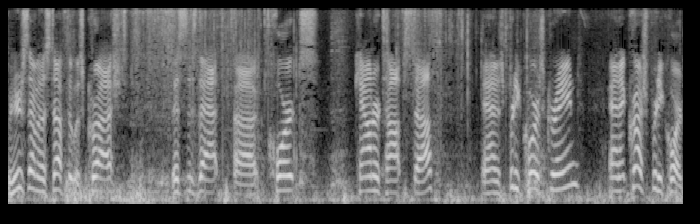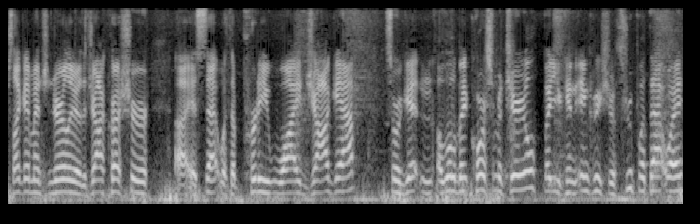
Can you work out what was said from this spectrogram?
So here's some of the stuff that was crushed. This is that uh, quartz countertop stuff, and it's pretty coarse grained, and it crushed pretty coarse. Like I mentioned earlier, the jaw crusher uh, is set with a pretty wide jaw gap, so we're getting a little bit coarser material, but you can increase your throughput that way.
